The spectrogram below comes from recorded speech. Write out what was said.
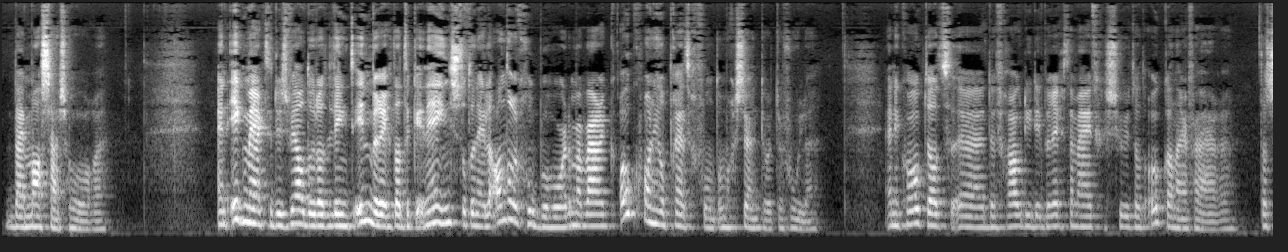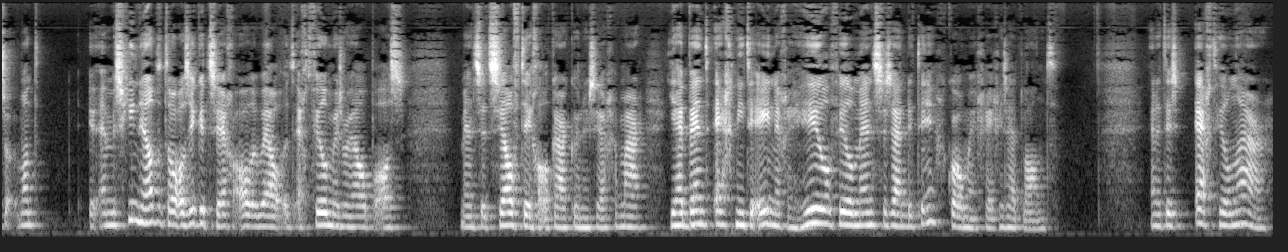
bij massa's horen. En ik merkte dus wel door dat LinkedIn-bericht dat ik ineens tot een hele andere groep behoorde, maar waar ik ook gewoon heel prettig vond om gesteund door te voelen. En ik hoop dat uh, de vrouw die dit bericht aan mij heeft gestuurd dat ook kan ervaren. Dat zo, want, en misschien helpt het al als ik het zeg, alhoewel het echt veel meer zou helpen als mensen het zelf tegen elkaar kunnen zeggen. Maar jij bent echt niet de enige. Heel veel mensen zijn dit tegengekomen in GGZ-land. En het is echt heel naar.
